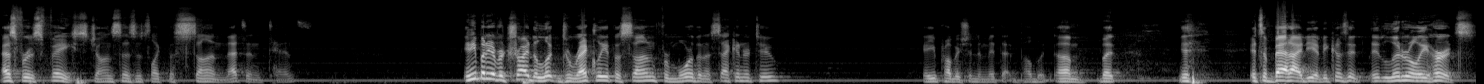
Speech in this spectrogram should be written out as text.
As for his face, John says it's like the sun. That's intense. Anybody ever tried to look directly at the sun for more than a second or two? Yeah, you probably shouldn't admit that in public. Um, but it's a bad idea because it, it literally hurts.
